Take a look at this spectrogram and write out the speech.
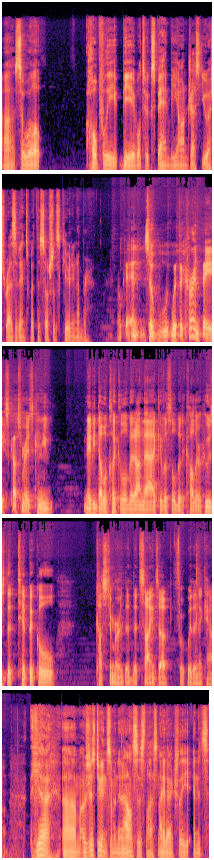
Uh, so we'll hopefully be able to expand beyond just U.S. residents with the social security number. Okay, and so w- with the current base customers, can you maybe double click a little bit on that? Give us a little bit of color. Who's the typical customer that, that signs up for, with an account? Yeah, um, I was just doing some analysis last night actually, and it's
